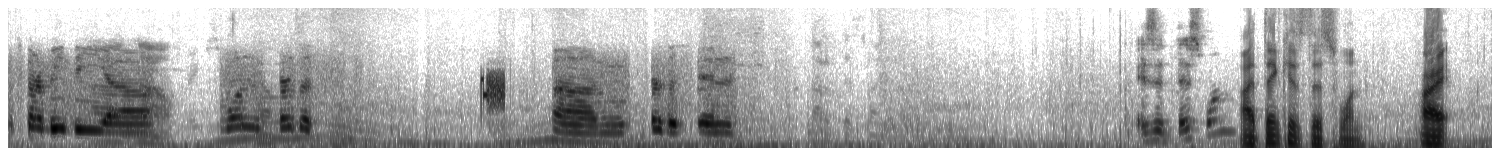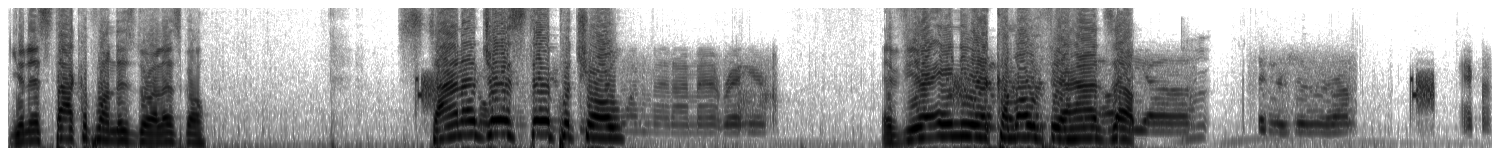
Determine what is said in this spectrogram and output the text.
It's gonna be the uh, no. one No. furthest um furthest in. Not at this time. Is it this one? I think it's this one. Alright, units stack up on this door, let's go. San Andreas State Patrol, One that I'm at right here. if you're in here, come up with your hands up. The, signatures around. Paper.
